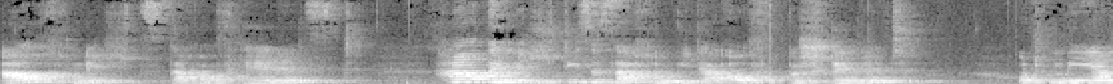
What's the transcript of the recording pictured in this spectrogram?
auch nichts darauf hältst, habe ich diese Sachen wieder aufbestellt und mehr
